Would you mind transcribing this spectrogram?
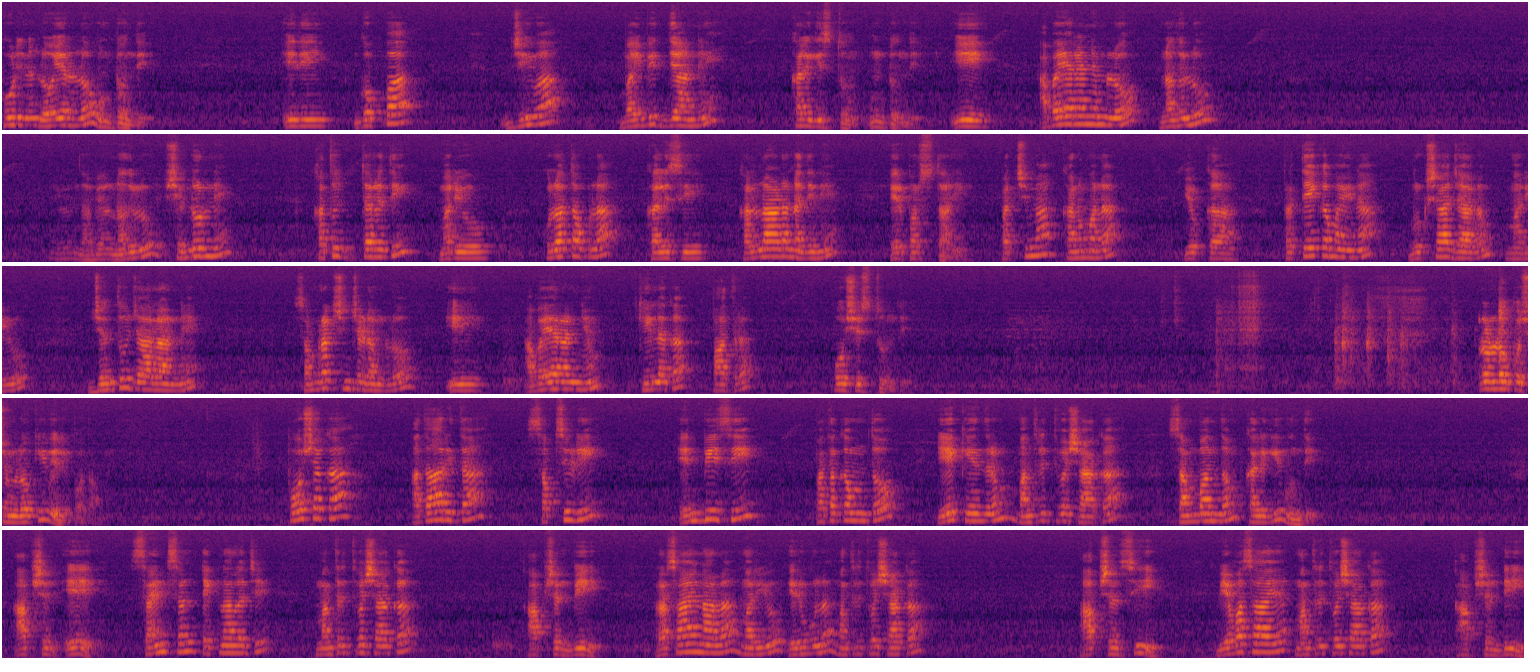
కూడిన లోయల్లో ఉంటుంది. ఇది గొప్ప జీవ వైవిధ్యాన్ని కలిగిస్తూ ఉంటుంది. ఈ అభయారణ్యంలో నదులు నదులు షెడ్యూర్ని కతుతరతి మరియు కులతపుల కలిసి కల్లాడ నదిని ఏర్పరుస్తాయి. పశ్చిమ కనుమల యొక్క ప్రత్యేకమైన వృక్షాజాలం మరియు జంతుజాలాన్ని సంరక్షించడంలో ఈ అభయారణ్యం కీలక పాత్ర పోషిస్తుంది. రెండో క్వశ్చన్లోకి వెళ్ళిపోదాం. పోషక ఆధారిత సబ్సిడీ ఎన్బిసి పథకంతో ఏ కేంద్రం మంత్రిత్వ శాఖ సంబంధం కలిగి ఉంది? Option A science and technology మంత్రిత్వ శాఖ. ఆప్షన్ బి రసాయనాల మరియు ఎరువుల మంత్రిత్వ శాఖ. ఆప్షన్ సి వ్యవసాయ మంత్రిత్వ శాఖ. ఆప్షన్ డి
